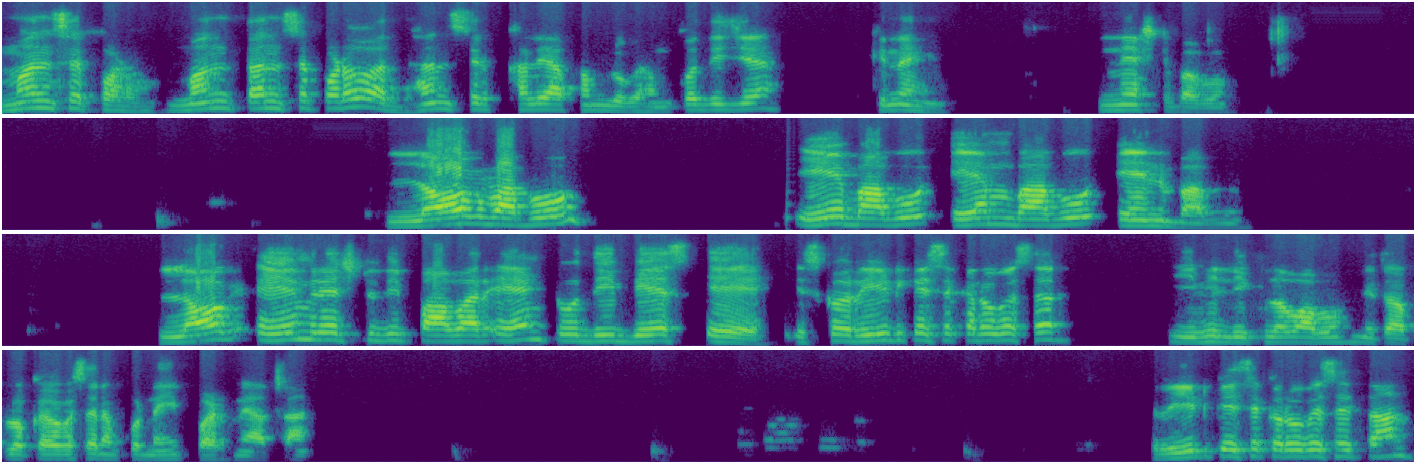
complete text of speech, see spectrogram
मन से पढ़ो। मन तन से पढ़ो और धन सिर्फ़ खाली आप हम लोग, हमको दीजिए, कि नहीं? नेक्स्ट बाबू। लॉग बाबू। ए बाबू। एम बाबू। एन बाबू। Log M raise to the power N to the base A इसको रीड कैसे करोगे सर ये भी लिख लो, बाबू। नहीं तो आप लोग कहोगे सर हमको नहीं पढ़ने आता। रीड कैसे करोगे, शैतान?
